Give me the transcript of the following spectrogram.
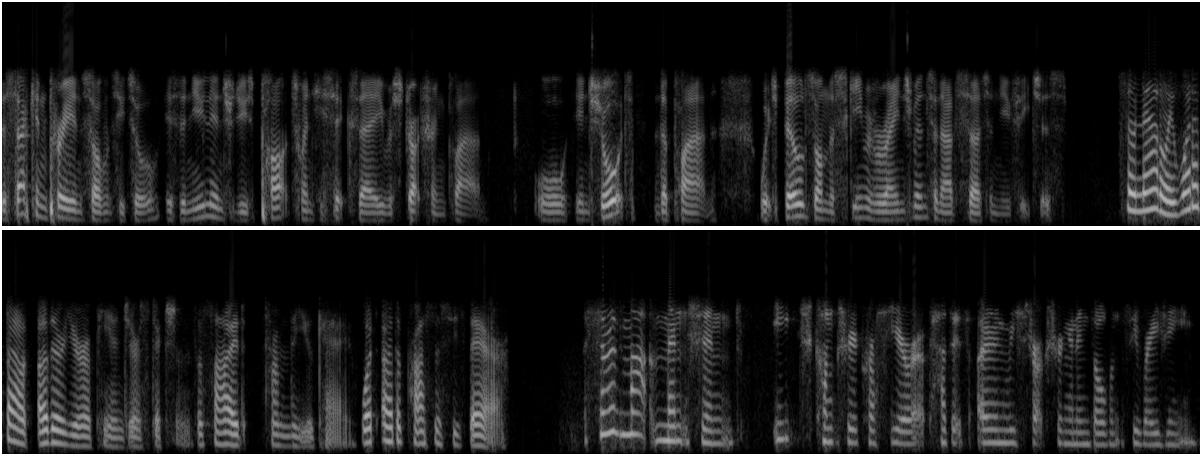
The second pre insolvency tool is the newly introduced Part 26A restructuring plan, or in short, the plan, which builds on the scheme of arrangement and adds certain new features. So, Natalie, what about other European jurisdictions aside from the UK? What are the processes there? So, as Matt mentioned, each country across Europe has its own restructuring and insolvency regime.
